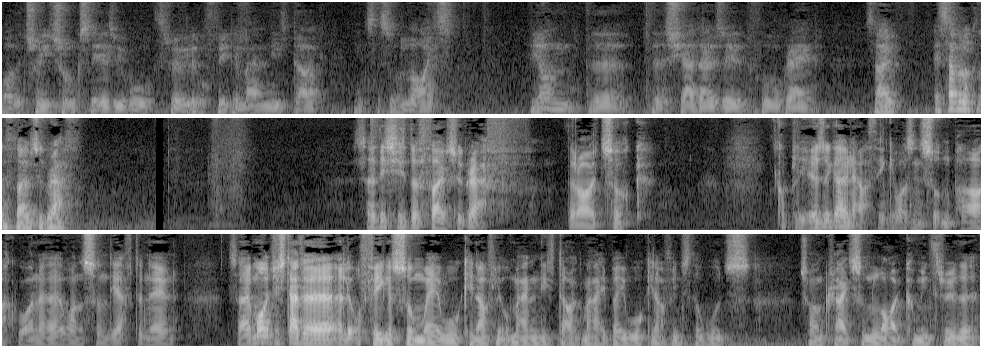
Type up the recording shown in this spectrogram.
by the tree trunks here as we walk through a little figure man and his dog into the sort of light beyond the, the shadows in the foreground. So let's have a look at the photograph. So this is the photograph that I took a couple of years ago now. I think it was in Sutton Park one uh, one Sunday afternoon. So I might just had a, a little figure somewhere walking off, little man and his dog maybe walking off into the woods, try and create some light coming through the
